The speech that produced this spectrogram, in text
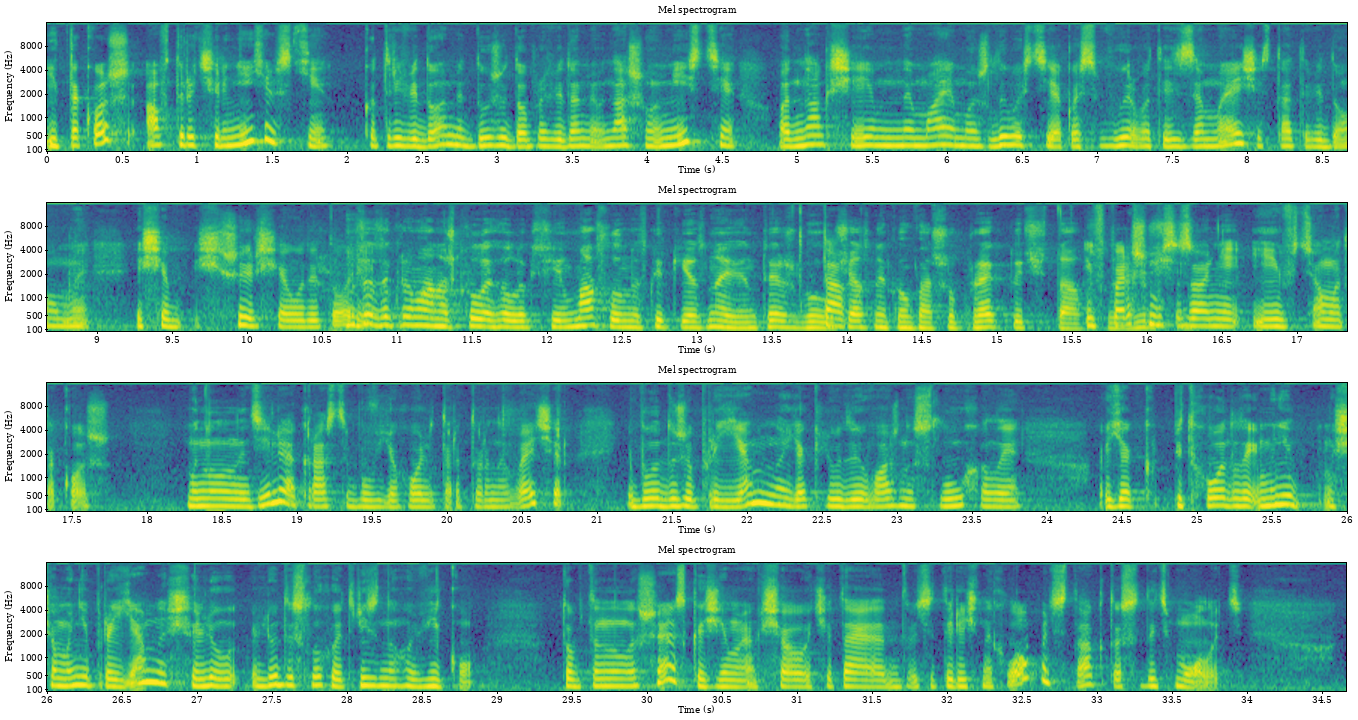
І також автори чернігівські, котрі відомі, дуже добре відомі в нашому місті, однак ще їм немає можливості якось вирватися за межі, стати відомими ще ширшій Ну, аудиторії. це, зокрема, наш колега Олексій Маслов, наскільки я знаю, він теж був Так. учасником вашого проєкту, читав. І в першому вірші. сезоні, і в цьому також. Минулу неділю якраз це був його літературний вечір, і було дуже приємно, як люди уважно слухали, як підходили. І мені що мені приємно, що лю- люди слухають різного віку. Тобто не лише, скажімо, якщо читає 20-річний хлопець, так, то сидить молодь.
